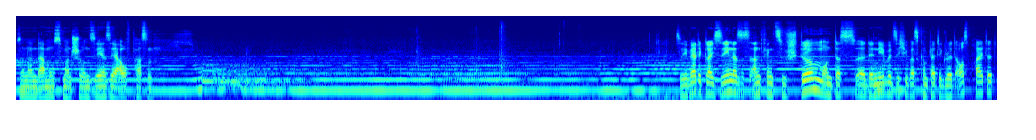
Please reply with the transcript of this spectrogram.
sondern da muss man schon sehr, sehr aufpassen. So, ihr werdet gleich sehen, dass es anfängt zu stürmen und dass äh, der Nebel sich über das komplette Grid ausbreitet.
